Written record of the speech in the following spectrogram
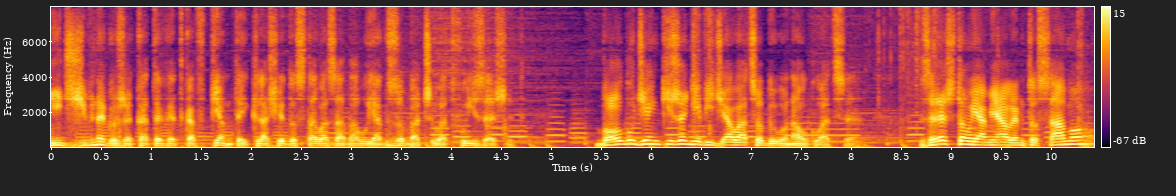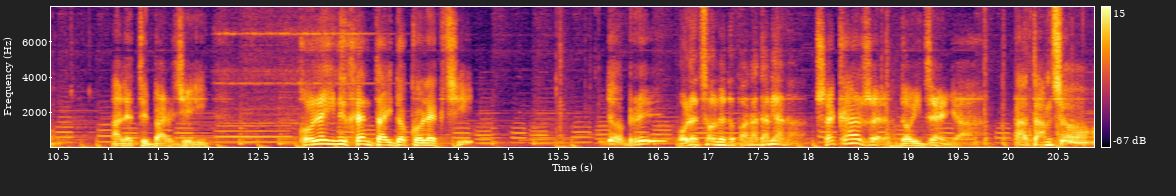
Nic dziwnego, że katechetka w piątej klasie dostała zawału, jak zobaczyła twój zeszyt. Bogu dzięki, że nie widziała, co było na okładce. Zresztą ja miałem to samo, ale ty bardziej. Kolejny hentaj do kolekcji? Dobry, Polecony do pana Damiana. przekażę. Do widzenia. A tam co?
